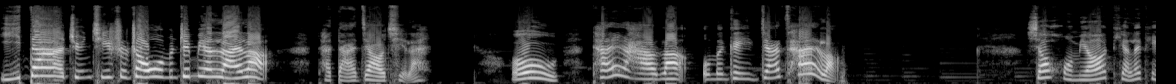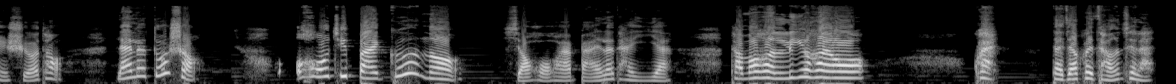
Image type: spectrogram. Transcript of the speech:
一大群骑士朝我们这边来了。他大叫起来：“哦，太好了，我们可以夹菜了！”小火苗舔了舔舌头，来了多少？好几百个呢！小火花白了他一眼，他们很厉害哦！快，大家快藏起来！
